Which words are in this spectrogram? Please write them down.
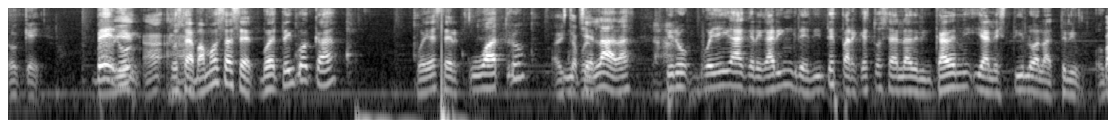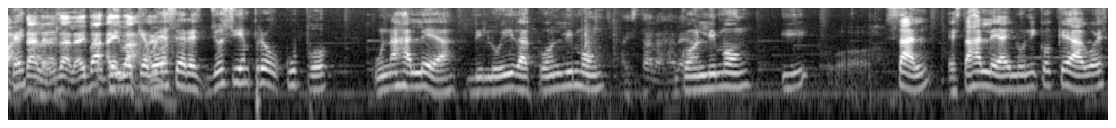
Ok. Pero, ah, o sea, vamos a hacer, bueno, tengo acá, voy a hacer cuatro pues. micheladas, pero voy a agregar ingredientes para que esto sea la Drink Academy y al estilo a la tribu. ¿ok? Va, dale, dale, ahí va, ahí lo va. que ahí voy va. a hacer es, yo siempre ocupo una jalea diluida con limón, Ahí está la jalea. con limón y sal. Esta jalea y lo único que hago es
